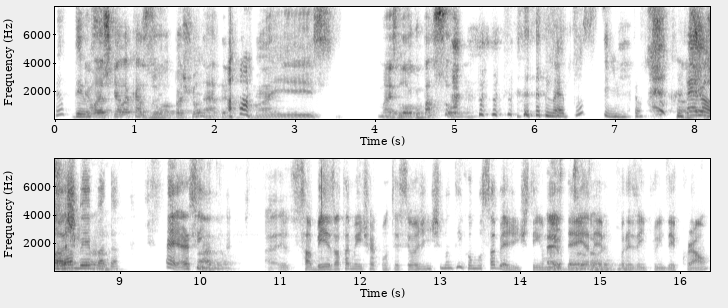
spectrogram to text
Meu Deus. eu acho que ela casou apaixonada, mas mas logo passou, né? Não é possível. É, não, acho que- bêbada. É, assim, Ah, não. a- saber exatamente o que aconteceu, a gente não tem como saber. A gente tem uma É, ideia, né? exatamente. Por exemplo, em The Crown,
